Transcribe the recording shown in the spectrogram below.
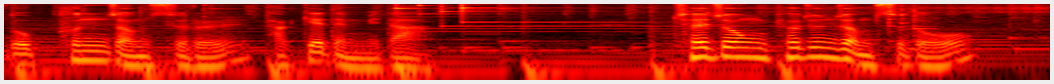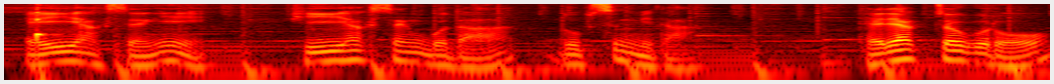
높은 점수를 받게 됩니다. 최종 표준 점수도 A 학생이 B 학생보다 높습니다. 대략적으로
